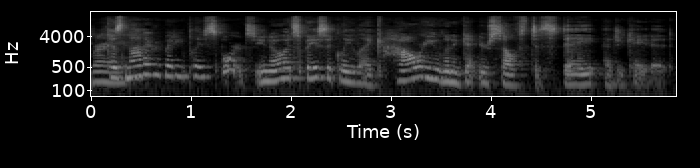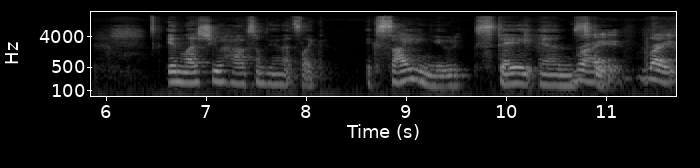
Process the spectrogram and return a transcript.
because Right. not everybody plays sports you know it's basically like how are you going to get yourselves to stay educated unless you have something that's like exciting you to stay in school Right, right.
